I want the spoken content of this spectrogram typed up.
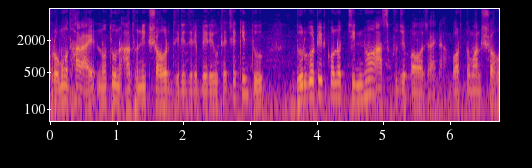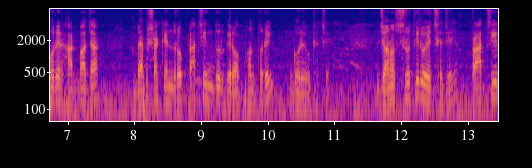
ক্রমধারায় নতুন আধুনিক শহর ধীরে ধীরে বেড়ে উঠেছে, কিন্তু দুর্গটির কোনো চিহ্ন আজ খুঁজে পাওয়া যায় না। বর্তমান শহরের হাটবাজার, ব্যবসা কেন্দ্র প্রাচীন দুর্গের অভ্যন্তরেই গড়ে উঠেছে। জনশ্রুতি রয়েছে যে প্রাচীন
